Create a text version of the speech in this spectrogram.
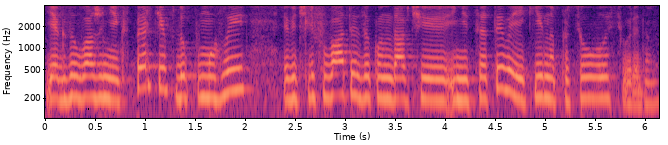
як зауваження експертів допомогли відшліфувати законодавчі ініціативи, які напрацьовувалися урядом.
